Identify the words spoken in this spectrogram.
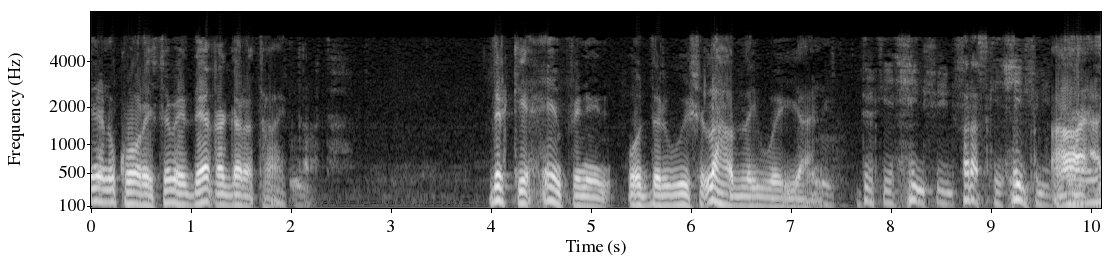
inaan u ka horeystay bay deeqa gara tahay darkii xiin finiin oo darwiish la hadlay weeyaane dirkii Ah,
